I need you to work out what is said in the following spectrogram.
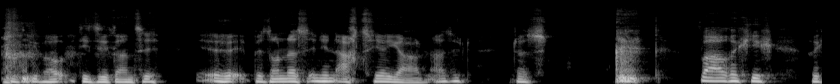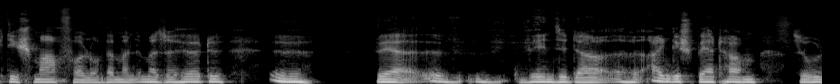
Diese ganze, äh, besonders in den 80er Jahren. Also das war richtig, richtig schmachvoll. Und wenn man immer so hörte, äh, wer, äh, wen sie da äh, eingesperrt haben, so,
